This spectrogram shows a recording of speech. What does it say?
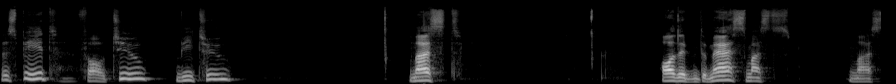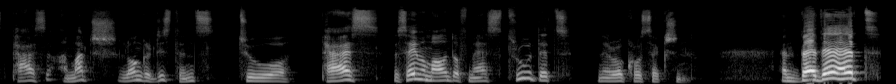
the speed V2, V2 must, or the, the mass must must pass a much longer distance to pass the same amount of mass through that narrow cross section. And by that,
